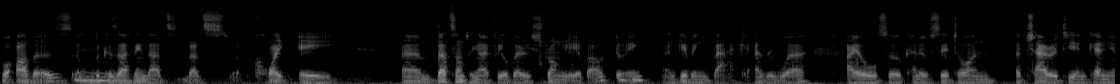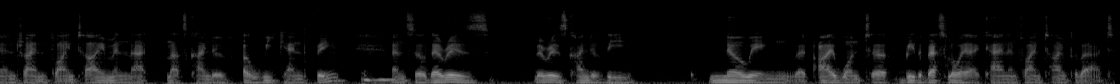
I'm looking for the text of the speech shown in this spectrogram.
for others Mm. because I think that's that's quite a um, that's something I feel very strongly about doing and giving back, as it were. I also kind of sit on a charity in Kenya and try and find time, and that that's kind of a weekend thing. Mhm. And so there is there is kind of the knowing that I want to be the best lawyer I can and find time for that.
